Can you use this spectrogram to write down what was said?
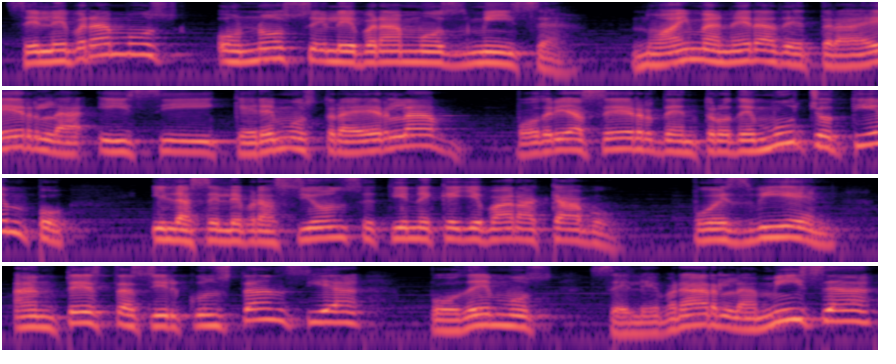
¿Celebramos o no celebramos misa? No hay manera de traerla y si queremos traerla podría ser dentro de mucho tiempo y la celebración se tiene que llevar a cabo. Pues bien, ante esta circunstancia podemos celebrar la misa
